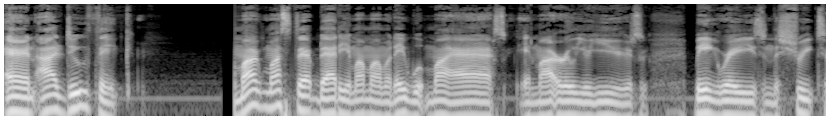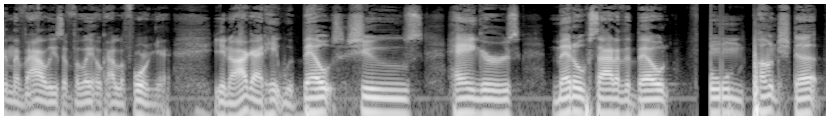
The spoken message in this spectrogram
And I do think my my stepdaddy and my mama they whooped my ass in my earlier years being raised in the streets and the valleys of Vallejo, California. You know, I got hit with belts, shoes, hangers, metal side of the belt, phone punched up,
